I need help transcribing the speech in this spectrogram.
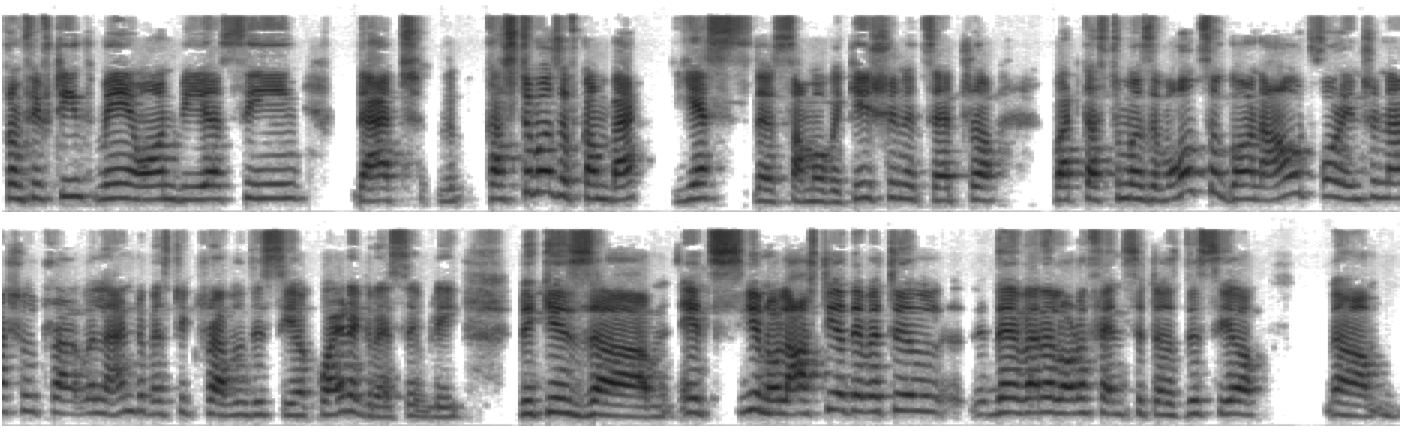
From 15th May on, we are seeing that the customers have come back. Yes, there's summer vacation, etc. But customers have also gone out for international travel and domestic travel this year quite aggressively because um, it's, you know, last year there were till there were a lot of fence sitters. This year, um,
